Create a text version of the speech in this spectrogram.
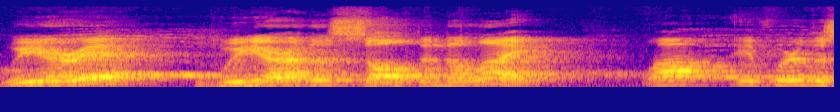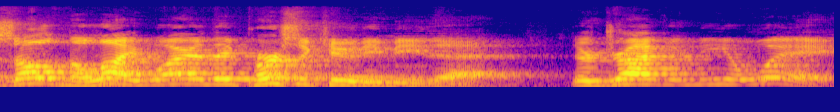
we are it. We are the salt and the light. Well, if we're the salt and the light, why are they persecuting me then? They're driving me away.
